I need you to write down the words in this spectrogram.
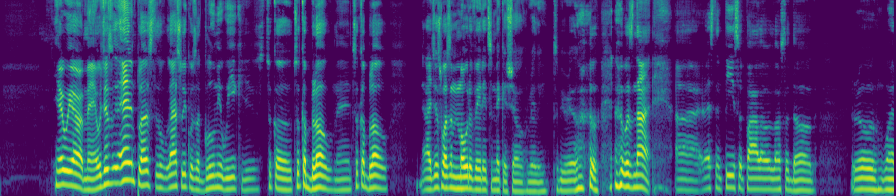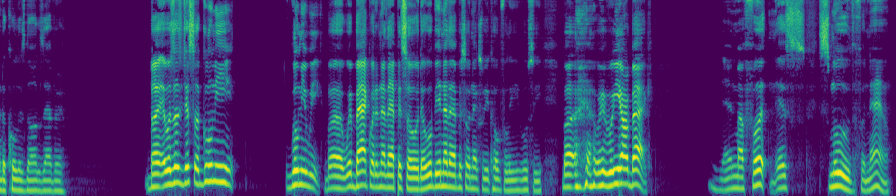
Here we are, man. It was just and plus the last week was a gloomy week. You took a took a blow, man. Took a blow. I just wasn't motivated to make a show, really, to be real. it was not. Uh, rest in peace, Apollo. Lost a dog. Real, one of the coolest dogs ever. But it was just a gloomy gloomy week, but we're back with another episode. There will be another episode next week, hopefully. We'll see. But we are back. And my foot is smooth for now.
